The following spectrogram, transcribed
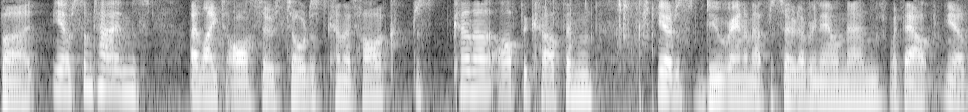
but you know, sometimes I like to also still just kind of talk, just kind of off the cuff, and you know, just do random episode every now and then without you know,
